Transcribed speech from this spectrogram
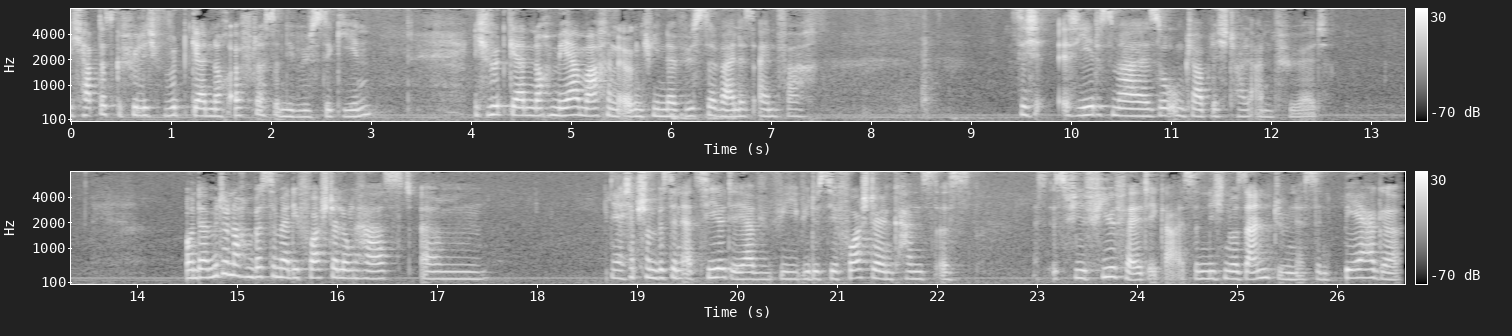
ich habe das Gefühl, ich würde gerne noch öfters in die Wüste gehen. Ich würde gerne noch mehr machen irgendwie in der Wüste, weil es einfach sich jedes Mal so unglaublich toll anfühlt. Und damit du noch ein bisschen mehr die Vorstellung hast, ähm, ja, ich habe schon ein bisschen erzählt, ja, wie, wie, du es dir vorstellen kannst, ist, es ist viel vielfältiger. Es sind nicht nur Sanddünen, es sind Berge.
